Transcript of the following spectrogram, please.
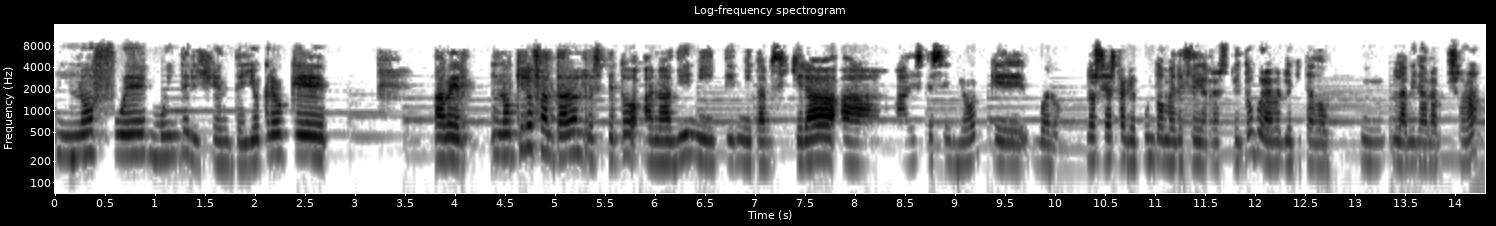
no fue muy inteligente. Yo creo que, a ver, no quiero faltar al respeto a nadie, ni, ni tan siquiera a, a este señor, que, bueno, no sé hasta qué punto merece respeto por haberle quitado mm, la vida a una persona,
